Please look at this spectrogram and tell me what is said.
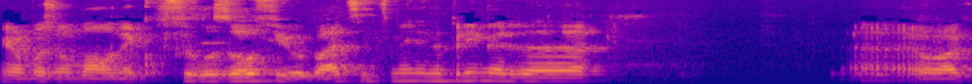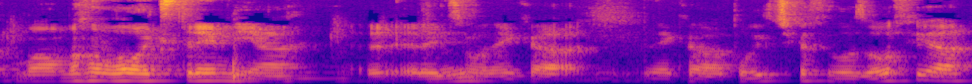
evo možemo malo neku filozofiju ubaciti, meni, na primjer, eh, eh, ovak, malo, malo, malo ekstremnija, eh, recimo, neka, neka politička filozofija,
